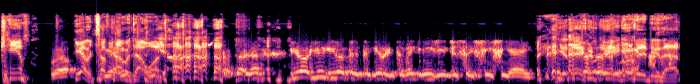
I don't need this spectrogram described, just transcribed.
Camp. Well, yeah, but tough yeah, time with that one. That's- you know, you, you know, to, to get it to make it easy, you just say CCA. there you go. We're going to do that.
